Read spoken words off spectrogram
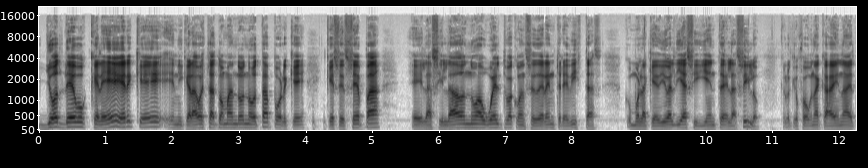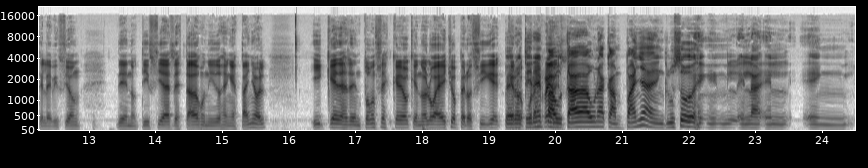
Yo debo creer que Nicaragua está tomando nota porque que se sepa el asilado no ha vuelto a conceder entrevistas como la que dio al día siguiente del asilo. Creo que fue una cadena de televisión de noticias de Estados Unidos en español. y que desde entonces creo que no lo ha hecho, pero sigue. Pero tiene pautada una campaña incluso en, la, en, en,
